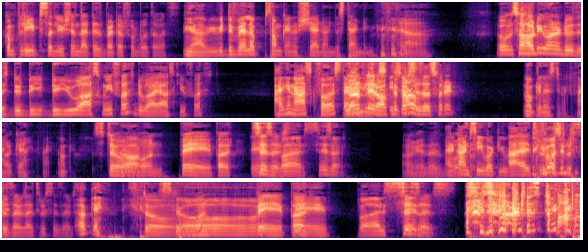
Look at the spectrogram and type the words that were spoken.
complete solution that is better for both of us. yeah we, we develop some kind of shared understanding yeah. Oh, so how do you want to do this? Do do you, do you ask me first? Do I ask you first? i can ask first You I want to play rock paper scissors for it? okay let's do it fine Okay. fine, fine okay Stone, paper, scissors. Paper, scissors Okay, that's i can't see what you I threw, wasn't- threw scissors. I threw scissors. okay Stone, Stone, paper, paper, scissors. scissors. Do you want to stop?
